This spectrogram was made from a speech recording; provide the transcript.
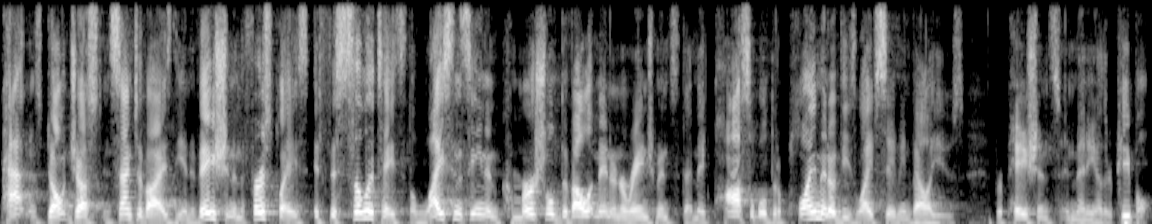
patents don't just incentivize the innovation in the first place, it facilitates the licensing and commercial development and arrangements that make possible the deployment of these life-saving values for patients and many other people.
